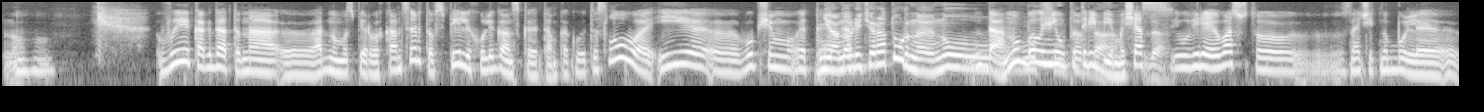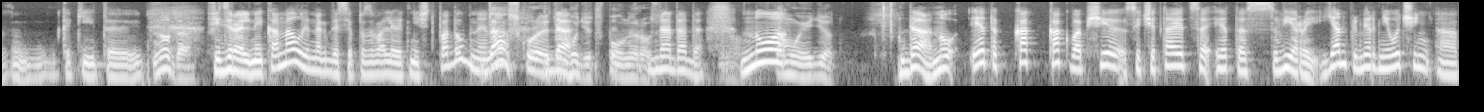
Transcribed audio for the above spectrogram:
Ну, Вы когда-то на э, одном из первых концертов спели хулиганское там какое-то слово, и, э, в общем, это... Не, это- оно литературное, ну... Да, ну было неупотребимо. да, Сейчас да. уверяю вас, что значительно более какие-то Ну да. федеральные каналы иногда себе позволяют нечто подобное. Да, но- скоро это да. будет в полный рост. Да, да, да. Ну, Но Кому идет? да, но это как, как вообще сочетается это с верой? Я, например, не очень э,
